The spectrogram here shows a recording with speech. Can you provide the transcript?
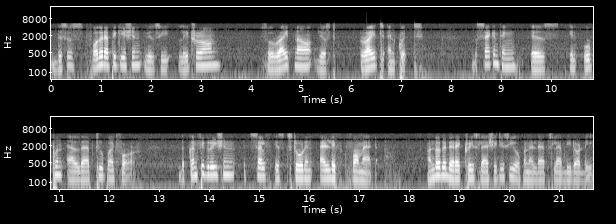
This is further application we'll see later on. So right now just write and quit the second thing is in open LDAP 2.4 the configuration itself is stored in LDIF format under the directory slash etc open LDAP d.d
